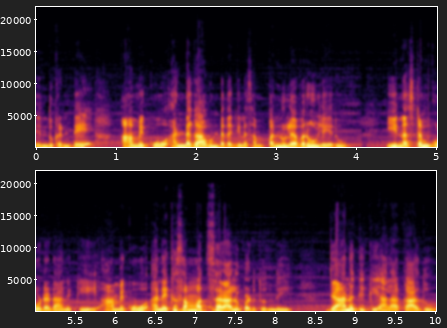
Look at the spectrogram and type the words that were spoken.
ఎందుకంటే ఆమెకు అండగా ఉండదగిన సంపన్నులెవరూ లేరు. ఈ నష్టం కూడడానికి ఆమెకు అనేక సంవత్సరాలు పడుతుంది. జానకి అలా కాదు.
